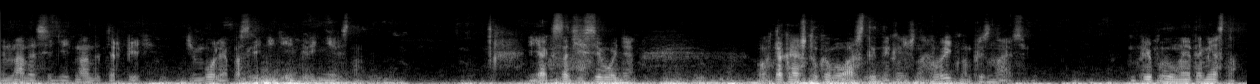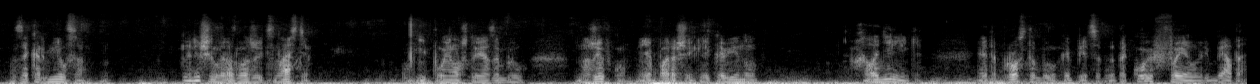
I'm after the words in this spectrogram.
И надо сидеть, надо терпеть. Тем более последний день перед нерестом. Я, кстати, сегодня... Вот такая штука была, стыдно, конечно, говорить, но признаюсь. Приплыл на это место, закормился, решил разложить снасти и понял, что я забыл наживку. Я опарышей и клейковину в холодильнике. Это просто был капец. Это такой fail, ребята.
